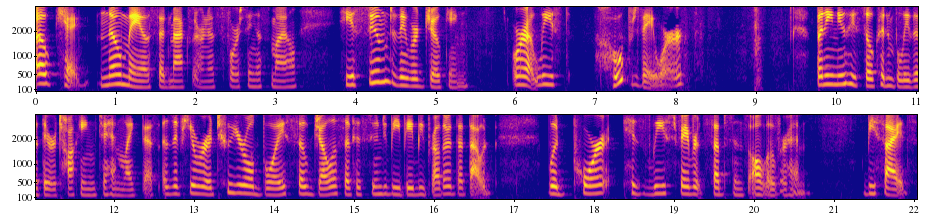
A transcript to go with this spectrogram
Okay, no mayo, said Max Ernest, forcing a smile. He assumed they were joking, or at least hoped they were. But he knew he still couldn't believe that they were talking to him like this, as if he were a two year old boy so jealous of his soon to be baby brother that that would, would pour his least favorite substance all over him. Besides,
